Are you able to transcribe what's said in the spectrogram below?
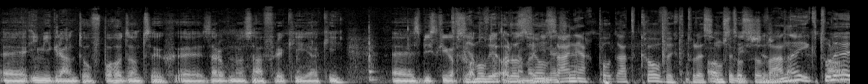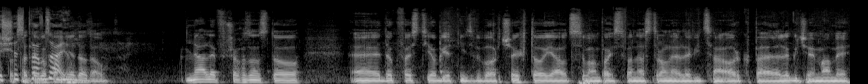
e, imigrantów pochodzących e, zarówno z Afryki, jak i e, z Bliskiego Wschodu. Ja mówię o tak marginesie. rozwiązaniach podatkowych, które są Oczywiście, stosowane tak. i które O, się sprawdzają. nie dodał. No ale przechodząc do, do kwestii obietnic wyborczych, to ja odsyłam Państwa na stronę lewica.org.pl, gdzie mamy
